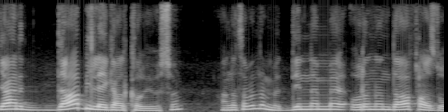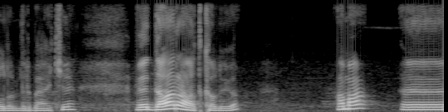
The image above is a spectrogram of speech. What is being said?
yani daha bir legal kalıyorsun. Anlatabildim mi? Dinlenme oranın daha fazla olabilir belki. Ve daha rahat kalıyor. Ama e,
